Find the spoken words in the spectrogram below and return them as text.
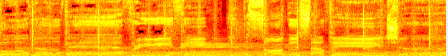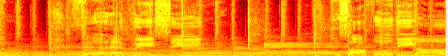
Lord of everything, the song of salvation that we sing is all for the honor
